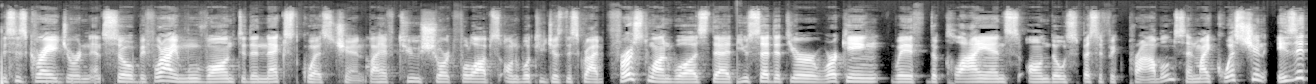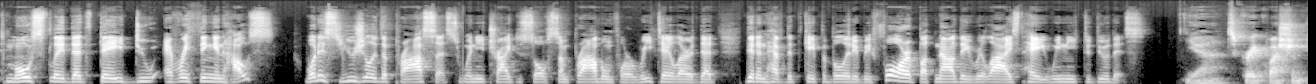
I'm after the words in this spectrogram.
This is great, Jordan. And so before I move on to the next question, I have two short follow ups on what you just described. First one was that you said that you're working with the clients on those specific problems. And my question is it mostly that they do everything in house? What is usually the process when you try to solve some problem for a retailer that didn't have that capability before, but now they realized, hey, we need to do this? Yeah, it's a great question.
